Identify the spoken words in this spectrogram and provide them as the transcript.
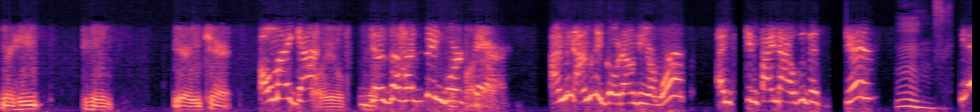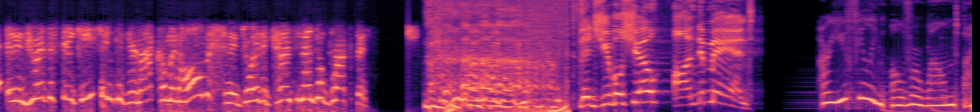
mean, he, he, yeah, you can't. Oh my God! Oh, he'll- Does the husband work there? out. I mean, I'm going to go down to your work and can find out who this is. Mm. Yeah, and enjoy the staycation because you're not coming home, and enjoy the continental breakfast. The Jubal Show on demand. Are you feeling overwhelmed by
